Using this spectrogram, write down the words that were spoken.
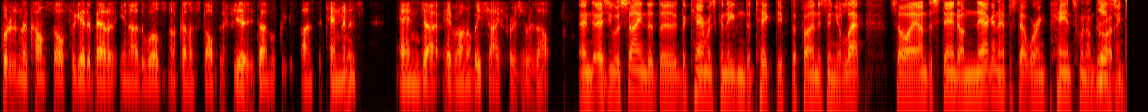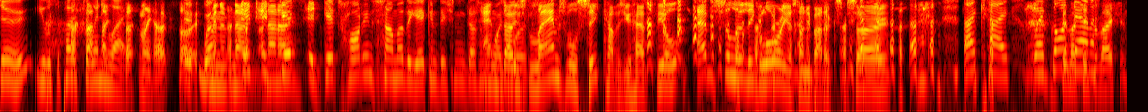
put it in the console, forget about it. You know, the world's not going to stop if you don't look at your phone for 10 minutes, and uh, everyone will be safer as a result. And as you were saying, that the, the cameras can even detect if the phone is in your lap. So I understand I'm now going to have to start wearing pants when I'm driving. Yes, you do. You were supposed to anyway. I certainly hope so. It, well, No, no, it, it no, no. Gets, it gets hot in summer. The air conditioning doesn't And always those work. lambswool seat covers you have feel absolutely glorious on your buttocks. So, Okay, we've gone Too much down. information.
